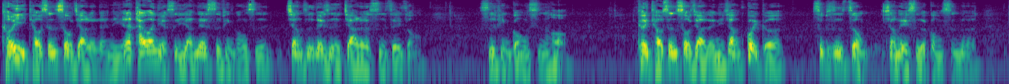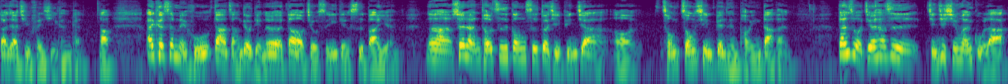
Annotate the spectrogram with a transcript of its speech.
可以调升售价的能力。那台湾也是一样，那些食品公司像是类似嘉乐士这种食品公司哈，可以调升售价能力。像贵格是不是这种相类似的公司呢？大家去分析看看。好。埃克森美孚大涨六点二到九十一点四八元。那虽然投资公司对其评价哦，从中性变成跑赢大盘，但是我觉得它是景气循环股啦。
